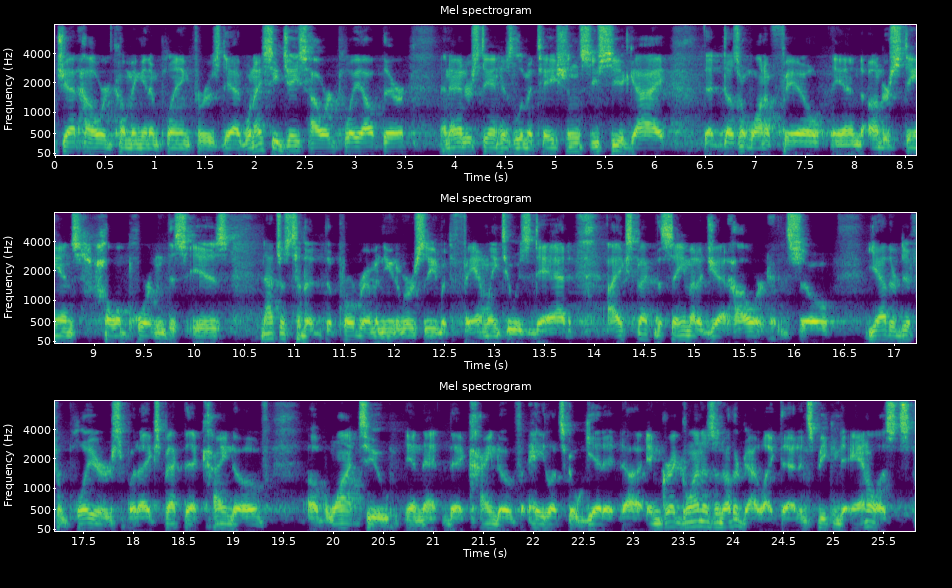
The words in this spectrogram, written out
Jett Howard coming in and playing for his dad. When I see Jace Howard play out there, and I understand his limitations, you see a guy that doesn't want to fail and understands how important this is, not just to the, the program and the university, but to family, to his dad. I expect the same out of Jett Howard. And so, yeah, they're different players, but I expect that kind of of want to and that that kind of hey, let's go get it. Uh, and Gregg Glenn is another guy like that. And speaking to analysts,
